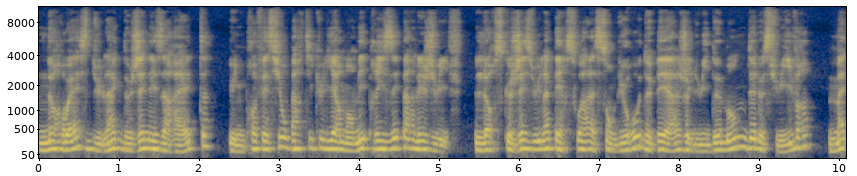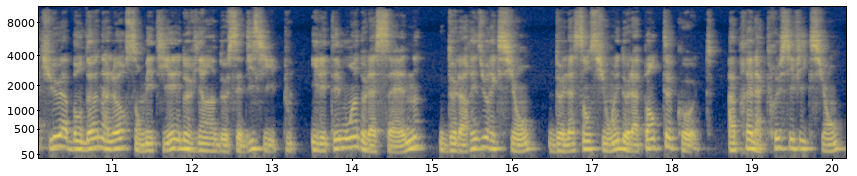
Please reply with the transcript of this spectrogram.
nord-ouest du lac de Génézareth, une profession particulièrement méprisée par les Juifs. Lorsque Jésus l'aperçoit à son bureau de péage lui demande de le suivre, Matthieu abandonne alors son métier et devient un de ses disciples. Il est témoin de la scène, de la résurrection, de l'ascension et de la Pentecôte. Après la crucifixion,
